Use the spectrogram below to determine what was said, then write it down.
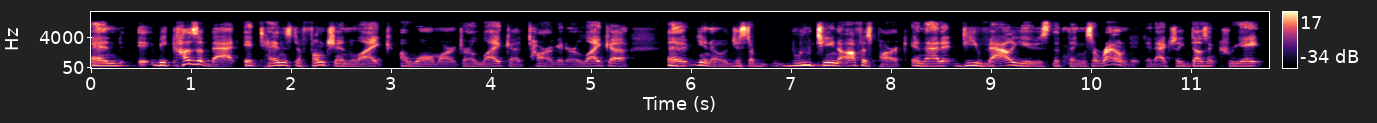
And it, because of that, it tends to function like a Walmart or like a Target or like a, a, you know, just a routine office park in that it devalues the things around it. It actually doesn't create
